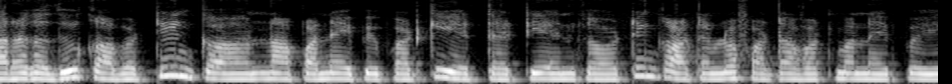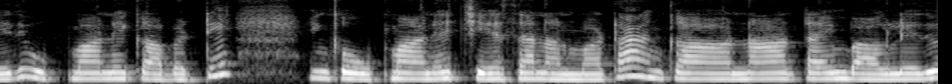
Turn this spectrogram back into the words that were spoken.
అరగదు కాబట్టి ఇంకా నా పని అయిపోయేపాటికి ఎయిట్ థర్టీ అయింది కాబట్టి ఇంకా ఆ టైంలో ఫటాఫట్ మన అయిపోయేది ఉప్మానే కాబట్టి ఇంకా ఉప్మా అనేది చేశానమాట అనమాట ఇంకా నా టైం బాగలేదు.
